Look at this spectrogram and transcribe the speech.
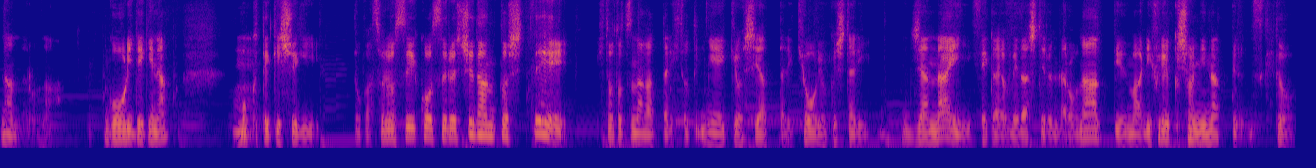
なんだろうな。合理的な目的主義とか、それを遂行する手段として、人とつながったり、人に影響し合ったり、協力したり、じゃない世界を目指してるんだろうなっていう、まあ、リフレクションになってるんですけど、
